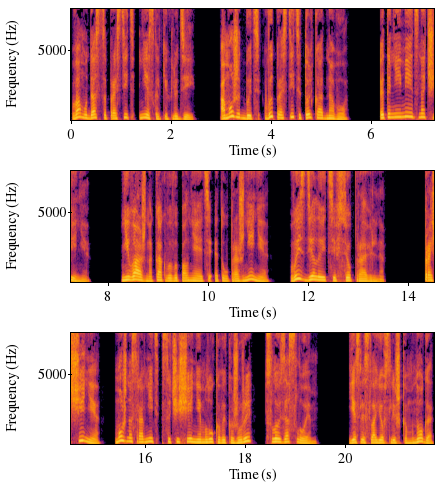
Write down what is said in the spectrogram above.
вам удастся простить нескольких людей, а может быть, вы простите только одного. Это не имеет значения. Неважно, как вы выполняете это упражнение, вы сделаете все правильно. Прощение можно сравнить с очищением луковой кожуры слой за слоем. Если слоев слишком много,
